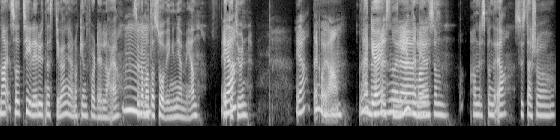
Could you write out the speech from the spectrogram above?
Nei, så tidligere ut neste gang er nok en fordel, da. Mm. Så kan man ta sovingen hjemme igjen etter turen. Ja, det går jo an. Men det er Nei, gøy det når eh, man liksom Han responderer Ja, syns det er så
